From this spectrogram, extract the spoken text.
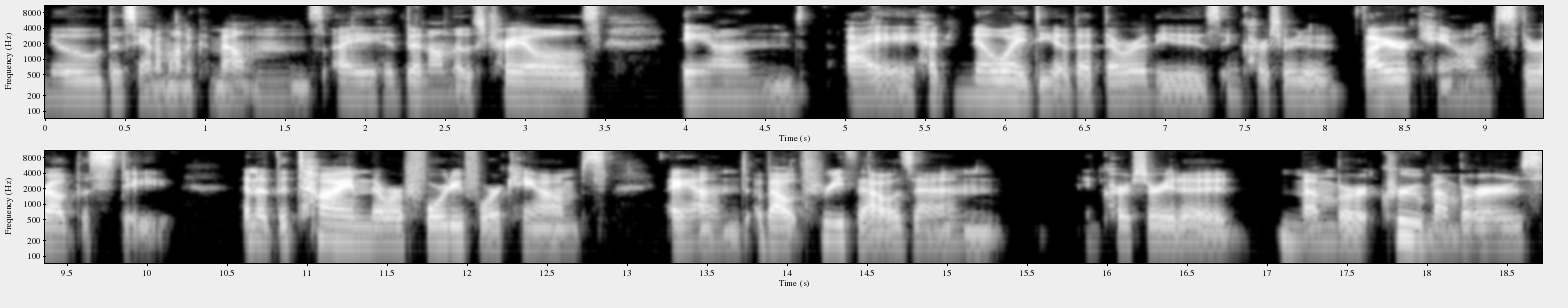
know the Santa Monica Mountains. I had been on those trails and I had no idea that there were these incarcerated fire camps throughout the state. And at the time, there were 44 camps and about 3,000 incarcerated member crew members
